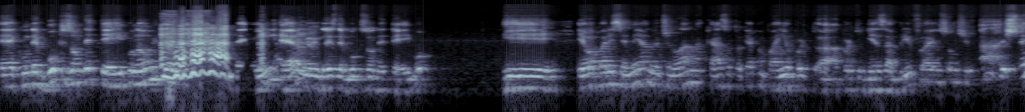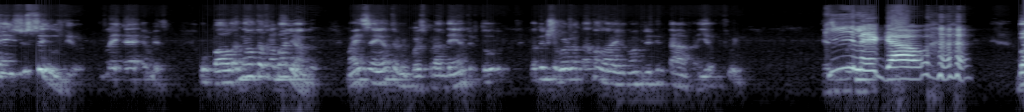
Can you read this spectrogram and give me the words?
é, com The Books on the Table, não me perguntem, era o meu inglês The Books on the Table, e eu apareci meia-noite lá na casa, toquei a campainha, a portuguesa abriu e falou, ah, eu sou o Chico. Ah, é isso, Silvio. Eu falei, é, eu mesmo. O Paulo, não, está trabalhando. Mas entra, me pôs para dentro e tudo. Quando ele chegou, eu já estava lá, eu não acreditava. E eu fui. Esse que legal! Bom,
